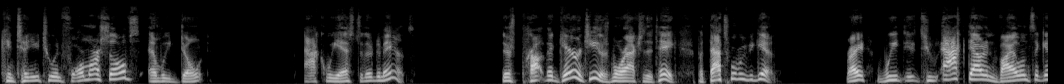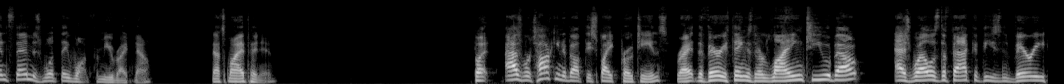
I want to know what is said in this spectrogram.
continue to inform ourselves and we don't acquiesce to their demands. There's pro- the guarantee there's more action to take, but that's where we begin right? We to act out in violence against them is what they want from you right now. That's my opinion. But as we're talking about these spike proteins, right, the very things they're lying to you about, as well as the fact that these very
